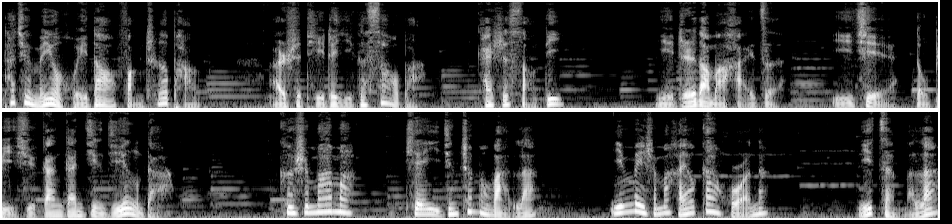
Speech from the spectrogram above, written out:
他却没有回到纺车旁，而是提着一个扫把，开始扫地。你知道吗，孩子？一切都必须干干净净的。可是妈妈，天已经这么晚了，您为什么还要干活呢？你怎么了？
